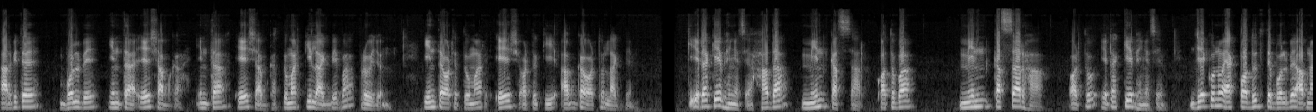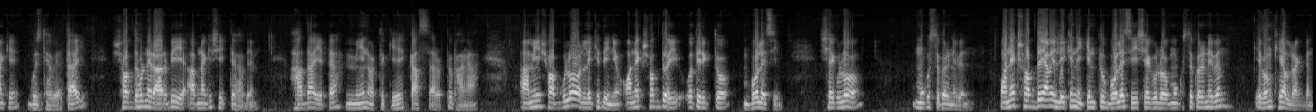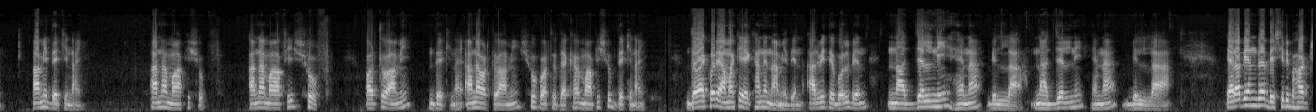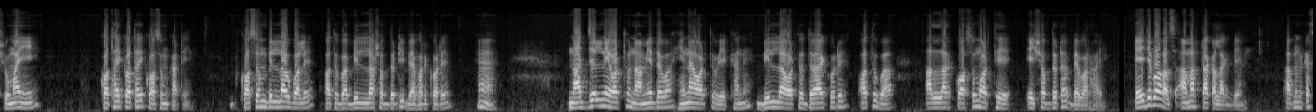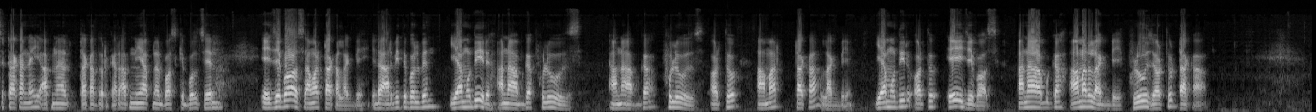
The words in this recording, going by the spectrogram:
আরবিতে বলবে, ইনতা এস আবগা ইনতা এস আবগা তোমার কি লাগবে বা প্রয়োজন? ইনতা অর্থ তোমার, এস অর্থ কি, আবগা অর্থ লাগবে। এটা কে ভেঙেছে? হাদা মিন কাসার অথবা মিন কাসার হা অর্থ এটা কে ভেঙেছে? যে কোনো এক পদ্ধতিতে বলবে, আপনাকে বুঝতে হবে। তাই সব ধরনের আরবি আপনাকে শিখতে হবে। হাদা এটা মিন অর্থ কে, কাসার অর্থ ভাঙা। আমি সবগুলো লিখে দিইনি। অনেক শব্দই অতিরিক্ত বলেছি। সেগুলো মুখস্থ করে নেবেন। অনেক শব্দই আমি লিখিনি, কিন্তু বলেছি সেগুলো মুখস্থ করে নেবেন এবং খেয়াল রাখবেন। আমি দেখি নাই। আনা মাফি সুফ। আনা মাফি সুফ অর্থ আমি দেখি নাই। আনা অর্থ আমি সুফ অর্থ দেখা, মাফি সুফ দেখি নাই। দয়া করে আমাকে এখানে নামিয়ে দিন। আরবিতে বলবেন, নাজ্জালনি হেনা বিল্লা, নাজ্জালনি হেনা বিল্লা। অ্যারাবিয়ানরা বেশিরভাগ সময়ই কথায় কথায় কসম কাটে। কসম বিল্লাও বলে অথবা বিল্লা শব্দটি ব্যবহার করে হ্যাঁ। নাজ্জালনি অর্থ নামিয়ে দেওয়া, হেনা অর্থ এখানে বিল্লা অর্থ দয়া করে, অথবা আল্লাহর কসম অর্থে এই শব্দটা ব্যবহার হয়। এই যে বস, আমার টাকা লাগবে। আপনার কাছে টাকা নেই, আপনার টাকা দরকার। আপনি আপনার বসকে বলছেন, এই যে বস, আমার টাকা লাগবে। এটা আরবিতে বলবেন, ইয়া মুদির, আনা আবগা ফুলুজ। আনা আবগা ফুলুজ অর্থ আমার টাকা লাগবে। ইয়া মুদির অর্থ, এই যে বস, আনা আবগা আমার লাগবে। ফ্লুজ অর্থ টাকা।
